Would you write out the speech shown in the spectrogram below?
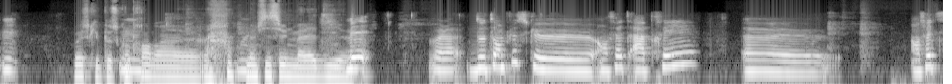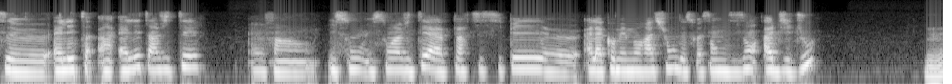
mm. ce qui peut se comprendre hein, euh, même si c'est une maladie. Euh. Mais voilà, d'autant plus que en fait après en fait elle est elle est invitée enfin ils sont ils sont invités à participer à la commémoration des 70 ans à Jeju. Mmh.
